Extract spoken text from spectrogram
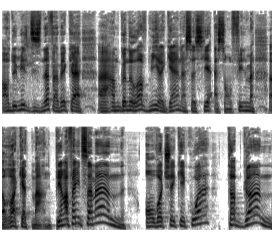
en 2019 avec euh, euh, I'm Gonna Love Me Again, associé à son film Rocketman. Puis en fin de semaine, on va checker quoi? Top Gun.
